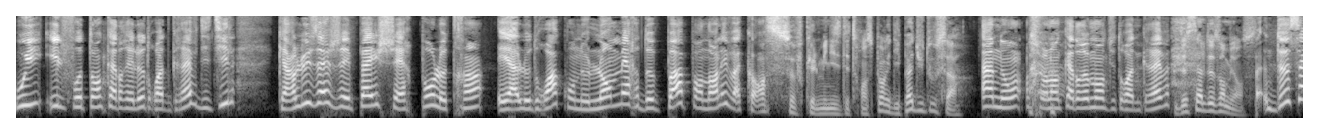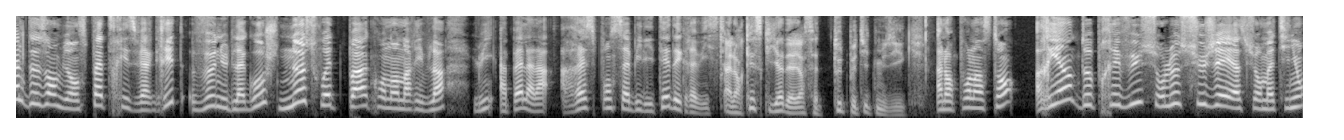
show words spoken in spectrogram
Oui, il faut encadrer le droit de grève, dit-il car l'usager paye cher pour le train et a le droit qu'on ne l'emmerde pas pendant les vacances. Sauf que le ministre des Transports, il dit pas du tout ça. Ah non, sur l'encadrement du droit de grève. Deux salles, deux ambiances. Deux salles, deux ambiances. Patrice Vergrit, venu de la gauche, ne souhaite pas qu'on en arrive là. Lui appelle à la responsabilité des grévistes. Alors qu'est-ce qu'il y a derrière cette toute petite musique? Alors pour l'instant, Rien de prévu sur le sujet, assure Matignon.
